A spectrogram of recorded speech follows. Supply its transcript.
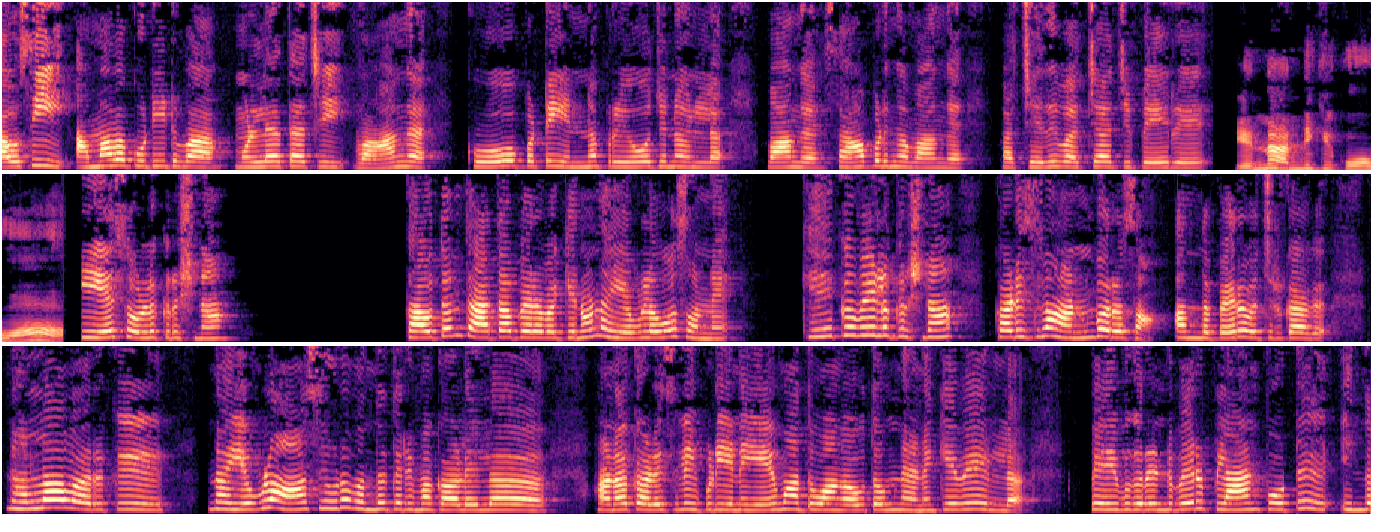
கௌசி அம்மாவை கூட்டிட்டு வா. முல்லத்தாச்சி வாங்க. கோவப்பட்டு என்ன பிரயோஜனம் இல்லை. வாங்க சாப்பிடுங்க வாங்க. வச்சது வச்சாச்சு பேரு. என்ன அன்னைக்கு கோவம்? நீயே சொல்லு கிருஷ்ணா. கௌதம் தாத்தா பேரை வைக்கணும் நான் எவ்வளவோ சொன்னேன். கேட்கவே இல்லை கிருஷ்ணா. கடைசியில் அன்பரசம் அந்த பேரை வச்சிருக்காங்க. நல்லாவா இருக்கு? நான் எவ்வளோ ஆசையோட வந்தேன் தெரியுமா காலையில்? ஆனால் கடைசியில் இப்படி என்னை ஏமாத்துவாங்க கௌதம்னு நினைக்கவே இல்லை. இப்போ இவங்க ரெண்டு பேரும் பிளான் போட்டு இந்த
